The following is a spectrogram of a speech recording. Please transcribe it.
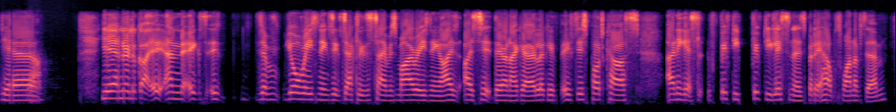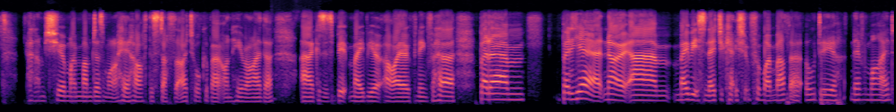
yeah. yeah. Yeah, no, look, I, and it, it, the, your reasoning is exactly the same as my reasoning. I, I sit there and I go, look, if, if this podcast only gets 50, 50 listeners, but it helps one of them, and I'm sure my mum doesn't want to hear half the stuff that I talk about on here either, because uh, it's a bit maybe eye opening for her. But um, but yeah, no, um, maybe it's an education for my mother. Oh dear, never mind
